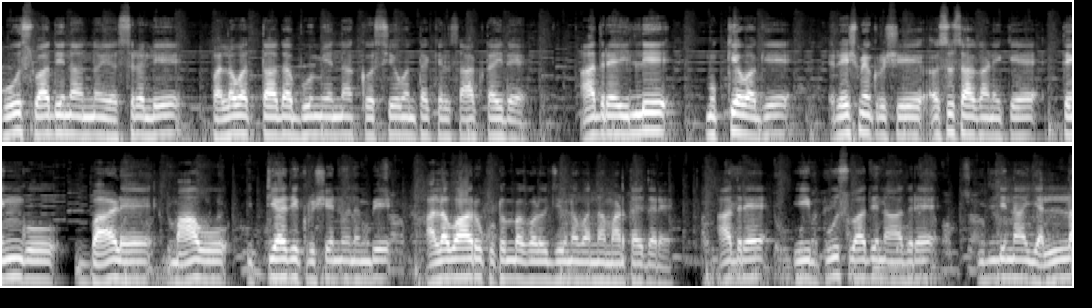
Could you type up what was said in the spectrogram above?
ಭೂ ಸ್ವಾಧೀನ ಅನ್ನೋ ಹೆಸರಲ್ಲಿ ಫಲವತ್ತಾದ ಭೂಮಿಯನ್ನು ಕಸಿಯುವಂಥ ಕೆಲಸ ಆಗ್ತಾ ಇದೆ. ಆದರೆ ಇಲ್ಲಿ ಮುಖ್ಯವಾಗಿ ರೇಷ್ಮೆ ಕೃಷಿ, ಹಸು ಸಾಗಾಣಿಕೆ, ತೆಂಗು, ಬಾಳೆ, ಮಾವು ಇತ್ಯಾದಿ ಕೃಷಿಯನ್ನು ನಂಬಿ ಹಲವಾರು ಕುಟುಂಬಗಳು ಜೀವನವನ್ನು ಮಾಡ್ತಾ ಇದ್ದಾರೆ. ಆದರೆ ಈ ಭೂಸ್ವಾಧೀನ ಆದರೆ ಇಲ್ಲಿನ ಎಲ್ಲ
